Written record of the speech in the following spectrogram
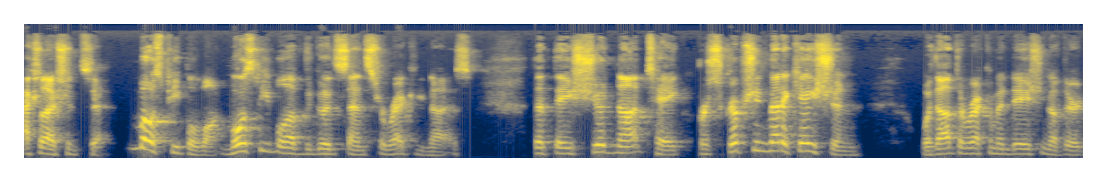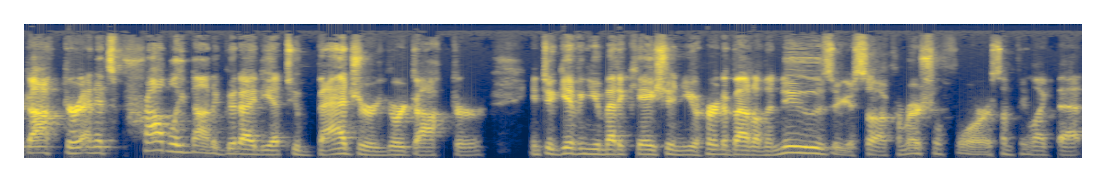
actually, I should say, most people won't. Most people have the good sense to recognize that they should not take prescription medication without the recommendation of their doctor. And it's probably not a good idea to badger your doctor into giving you medication you heard about on the news or you saw a commercial for or something like that.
